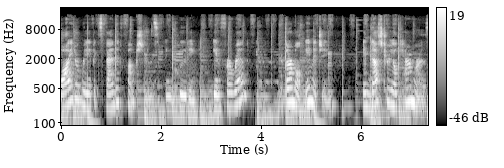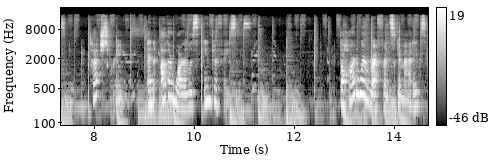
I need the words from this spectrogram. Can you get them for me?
wide array of expanded functions, including infrared, thermal imaging, industrial cameras, touchscreen, and other wireless interfaces. The hardware reference schematics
